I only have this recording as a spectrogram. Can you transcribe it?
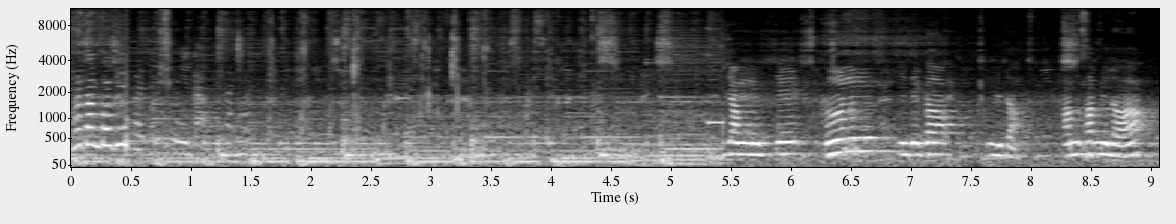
사단법인 가졌습니다. 시장님께 거는 기대가 큽니다. 감사합니다.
